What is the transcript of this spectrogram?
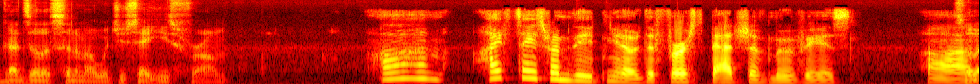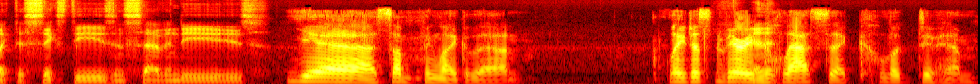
Godzilla cinema would you say he's from? Um, I'd say it's from the you know the first batch of movies. Um, so like the '60s and '70s. yeah, something like that. Like just very And it- classic look to him.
